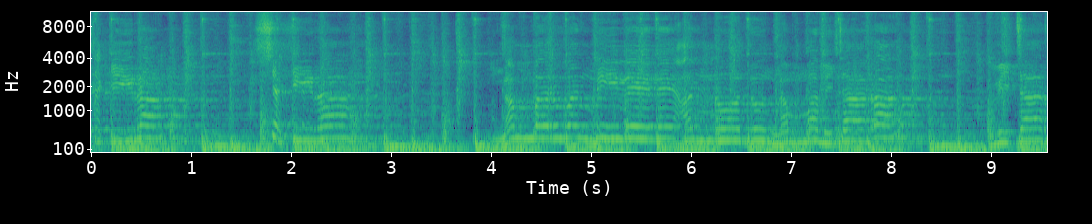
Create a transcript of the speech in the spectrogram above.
ಶಕೀರಾ ಶಕೀರಾ ನಂಬರ್ ಒನ್ ನೀವೇನೆ ಅನ್ನೋದು ನಮ್ಮ ವಿಚಾರ ವಿಚಾರ.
